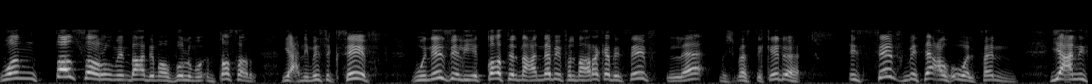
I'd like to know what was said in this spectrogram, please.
وانتصروا من بعد ما ظلموا. انتصر يعني مسك سيف. ونزل يقاتل مع النبي في المعركة بالسيف؟ لا مش بس كده. السيف بتاعه هو الفن. يعني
